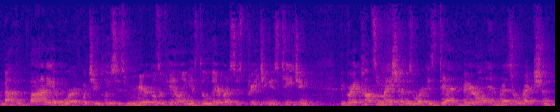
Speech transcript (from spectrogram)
about the body of work, which includes his miracles of healing, his deliverance, his preaching, his teaching, the great consummation of his work, his death, burial, and resurrection.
